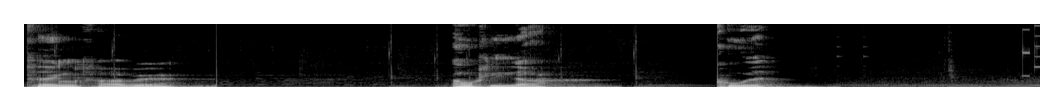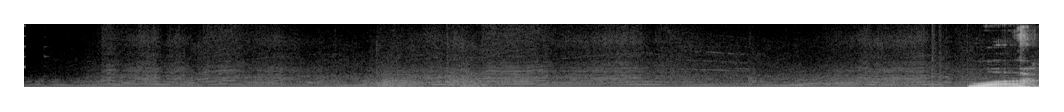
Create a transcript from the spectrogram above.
Felgenfarbe. Auch lila. Cool. Boah.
